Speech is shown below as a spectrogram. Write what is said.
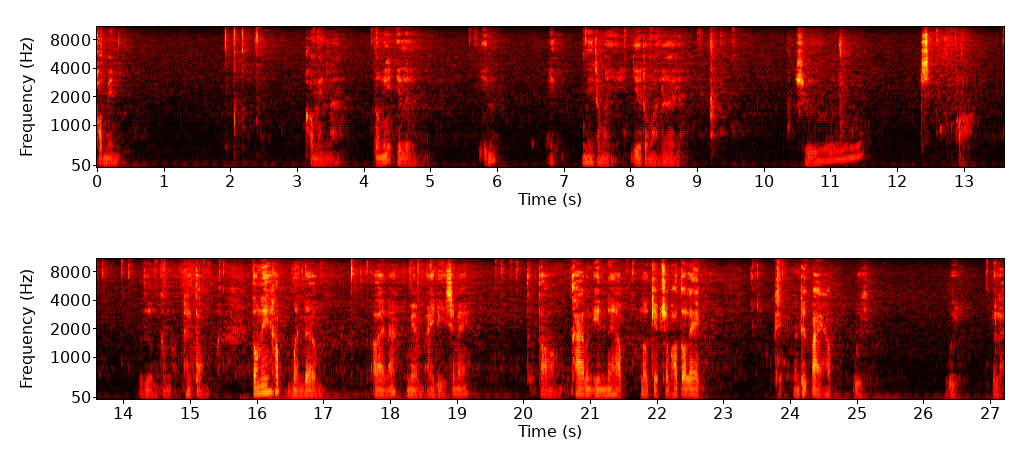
คอมเมนต์ คอมเมนต์นะ ตรงนี้อย่าลืม in นี่ทำไมยืดออกมาเรื่อยเลยชื่อ ลืมกำหนดให้ตรง ตรงนี้ครับเหมือนเดิม อะไรนะ mem id ใช่ไหมถูกต้องค่าเป็น in นะครับ เราเก็บเฉพาะตัวเลขโอเคบันทึกไปครับ อุ้ย อุ้ย เป็นไร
